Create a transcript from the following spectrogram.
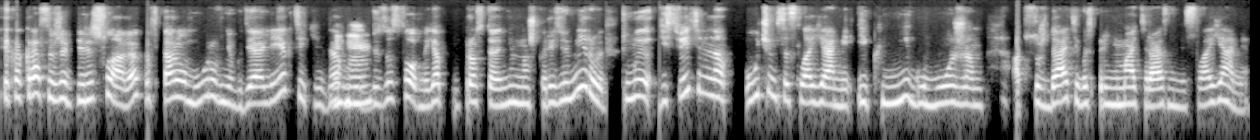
ты как раз уже перешла да, ко второму уровню, к диалектике, да, mm-hmm. безусловно. Я просто немножко резюмирую. Мы действительно учимся слоями и книгу можем обсуждать и воспринимать разными слоями.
